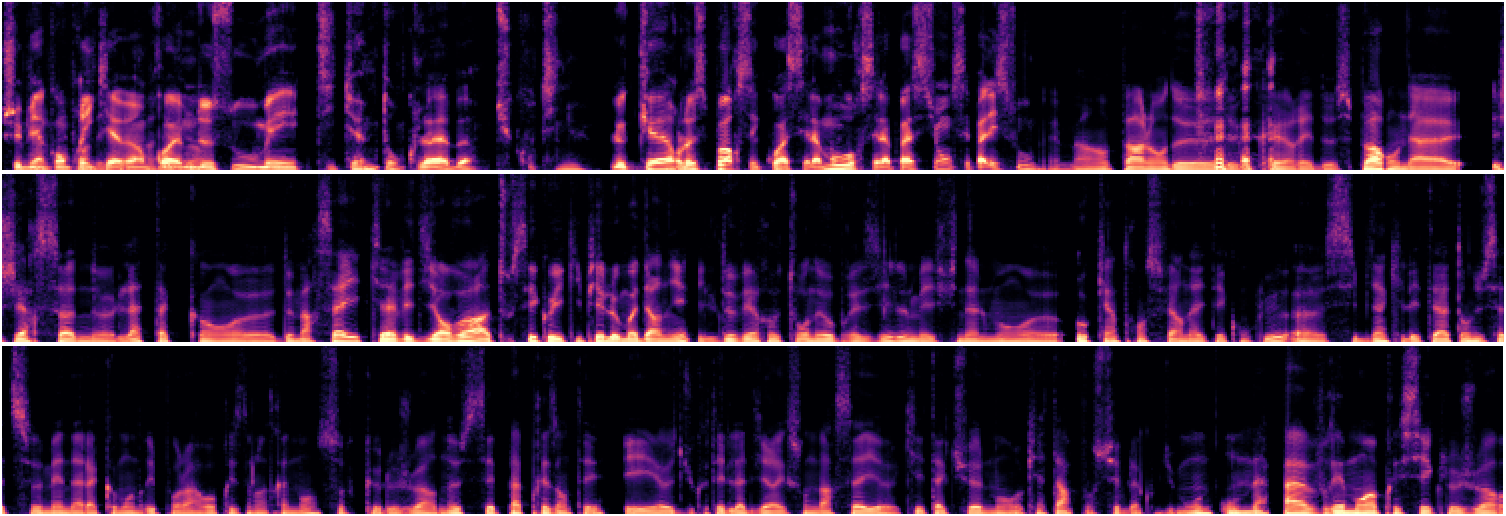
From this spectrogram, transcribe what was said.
J'ai bien compris qu'il y avait un problème de dessous, mais si tu aimes ton club, tu continues. Le cœur, le sport, c'est quoi? C'est l'amour, c'est la passion, c'est pas les sous. Eh ben, en parlant de, de cœur et de sport, on a Gerson, l'attaquant euh, de Marseille, qui avait dit au revoir à tous ses coéquipiers le mois dernier. Il devait retourner au Brésil, mais finalement, euh, aucun transfert n'a été conclu, euh, si bien qu'il était attendu cette semaine à la commanderie pour la reprise de l'entraînement, sauf que le joueur ne s'est pas présenté. Et du côté de la direction de Marseille, qui est actuellement au Qatar pour suivre la Coupe du Monde, on n'a pas vraiment apprécié que le joueur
